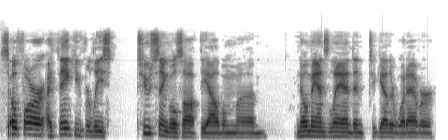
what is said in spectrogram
So far, I think you've released two singles off the album, um, "No Man's Land" and "Together Whatever."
